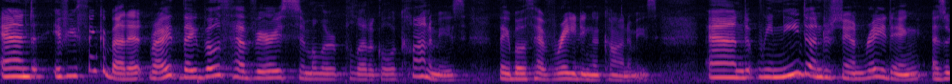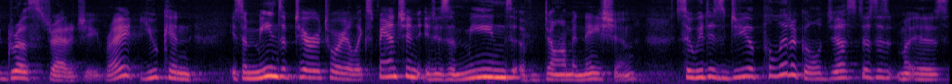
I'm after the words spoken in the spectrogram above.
And if you think about it, right, they both have very similar political economies. They both have raiding economies. And we need to understand raiding as a growth strategy, right? You can, it's a means of territorial expansion, it is a means of domination. So it is geopolitical just as, is,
